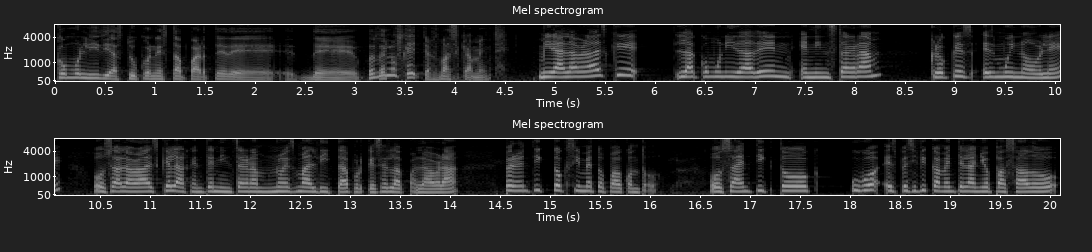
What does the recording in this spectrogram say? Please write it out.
¿Cómo lidias tú con esta parte de, de, pues de los haters, básicamente? Mira, la verdad es que la comunidad en, en Instagram creo que es, es muy noble. O sea, la verdad es que la gente en Instagram no es maldita, porque esa es la palabra. Pero en TikTok sí me he topado con todo. O sea, en TikTok hubo específicamente el año pasado,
